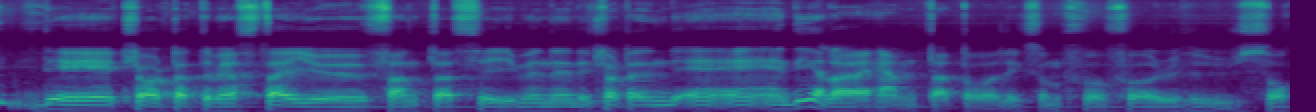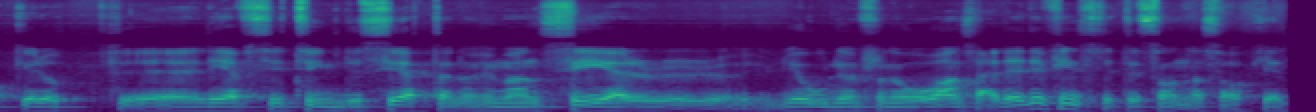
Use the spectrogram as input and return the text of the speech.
det är klart att det mesta är ju fantasi. Men det är klart att en, en del har jag hämtat då, liksom för, för hur saker upplevs eh, i tyngdlösheten och hur man ser jorden från ovan. Så här. Det, det finns lite sådana saker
